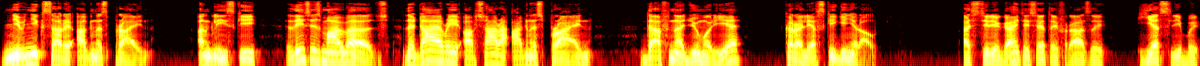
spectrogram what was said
Дневник Сары Агнес Прайн, английский This is my words, the diary of Sarah Agnes Prine, Дафна Дюморье, королевский генерал. Остерегайтесь этой фразы «если бы».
